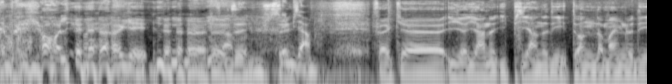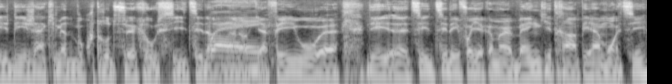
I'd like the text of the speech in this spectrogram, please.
aime rigoler. OK. C'est bizarre. Fait que euh, il y, il y en a, puis il y en a des tonnes de même, là, des, des gens qui mettent beaucoup trop de sucre aussi, tu sais, dans, Ouais. dans leur café ou euh, des, euh, tu sais- tu sais, des fois il y a comme un beigne qui est trempé à moitié.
